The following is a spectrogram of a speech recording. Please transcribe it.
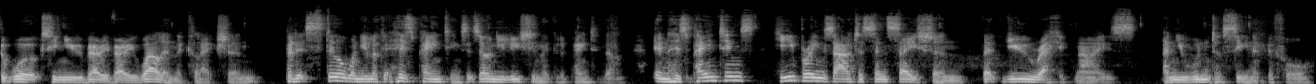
the works he knew very, very well in the collection, but it's still, when you look at his paintings, it's only Lucian that could have painted them. In his paintings, he brings out a sensation that you recognize and you wouldn't have seen it before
